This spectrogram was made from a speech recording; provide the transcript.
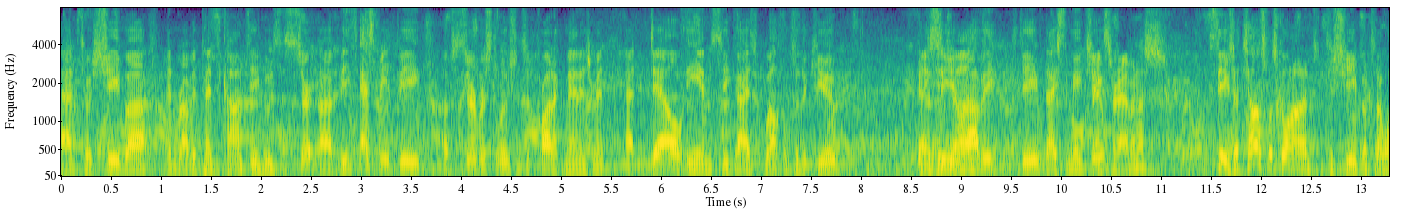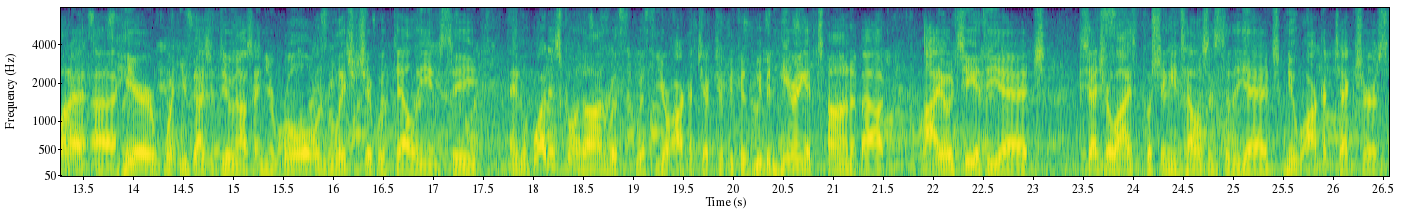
at Toshiba, and Ravi Pendekanti, who's the uh, SVP of Service Solutions and Product Management at Dell EMC. Guys, welcome to theCUBE. Good Thank to you, see John. you, Ravi. Steve, nice to meet you. Thanks for having us. Steve, so tell us what's going on at Toshiba, because I want to uh, hear what you guys are doing and your role in relationship with Dell EMC, and what is going on with, with your architecture, because we've been hearing a ton about IoT at the edge, centralized pushing intelligence to the edge, new architectures.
